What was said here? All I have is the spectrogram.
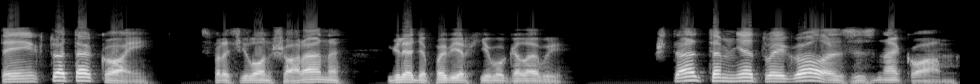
«Ты кто такой?» — спросил он Шарана, глядя поверх его головы. «Что-то мне твой голос знаком».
